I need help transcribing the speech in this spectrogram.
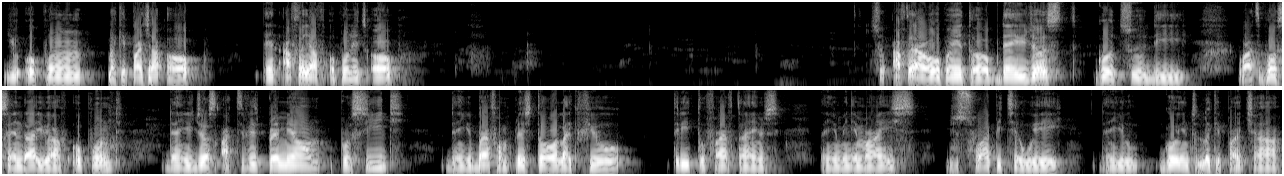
you open Lucky Patcher up. Then after you have opened it up so after I open it up then you just go to the WhatsApp sender you have opened. Then you just activate premium proceed. Then you buy from play store like few three to five times. Then you minimize you swipe it away. Then you go into lucky patcher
